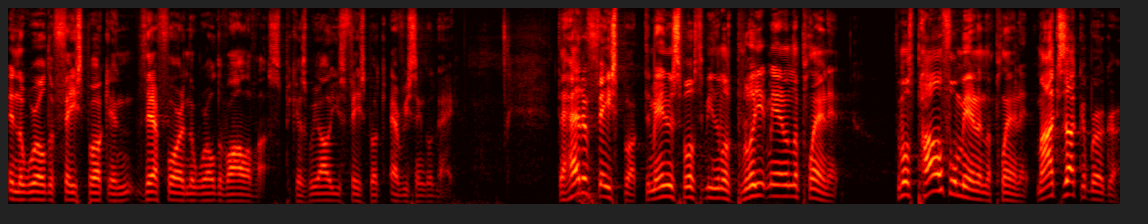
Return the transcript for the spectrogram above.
in the world of Facebook, and therefore in the world of all of us, because we all use Facebook every single day. The head of Facebook, the man who's supposed to be the most brilliant man on the planet, the most powerful man on the planet, Mark Zuckerberg,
